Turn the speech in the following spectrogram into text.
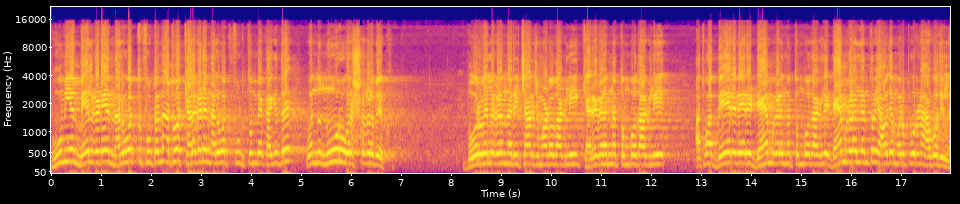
ಭೂಮಿಯ ಮೇಲ್ಗಡೆ ನಲವತ್ತು ಫೂಟನ್ನು ಅಥವಾ ಕೆಳಗಡೆ ನಲವತ್ತು ಫೂಟ್ ತುಂಬಬೇಕಾಗಿದ್ದರೆ ಒಂದು ನೂರು ವರ್ಷಗಳು ಬೇಕು. ಬೋರ್ವೆಲ್ಗಳನ್ನು ರೀಚಾರ್ಜ್ ಮಾಡೋದಾಗಲಿ, ಕೆರೆಗಳನ್ನು ತುಂಬೋದಾಗಲಿ ಅಥವಾ ಬೇರೆ ಬೇರೆ ಡ್ಯಾಮ್ಗಳನ್ನು ತುಂಬೋದಾಗಲಿ, ಡ್ಯಾಮ್ಗಳಲ್ಲಂತೂ ಯಾವುದೇ ಮರುಪೂರ್ಣ ಆಗೋದಿಲ್ಲ.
